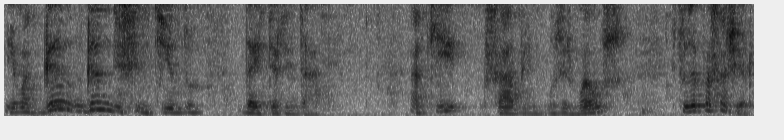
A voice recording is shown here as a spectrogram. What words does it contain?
e uma gran, um grande sentido da eternidade. Aqui, sabem os irmãos, tudo é passageiro.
